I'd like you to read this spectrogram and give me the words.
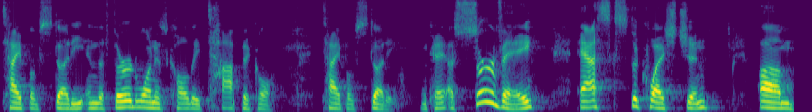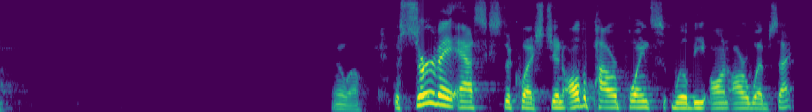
type of study, and the third one is called a topical type of study. Okay, a survey asks the question. Um, oh well. The survey asks the question. All the PowerPoints will be on our website.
